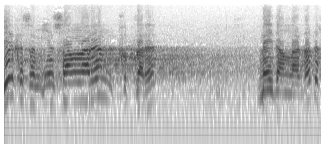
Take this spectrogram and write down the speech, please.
Bir kısım insanların putları meydanlardadır.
